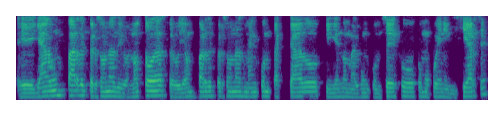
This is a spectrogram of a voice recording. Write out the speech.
eh, ya un par de personas, digo, no todas, pero ya un par de personas me han contactado pidiéndome algún consejo, cómo pueden iniciarse.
